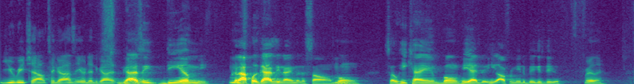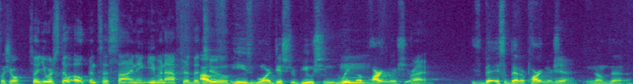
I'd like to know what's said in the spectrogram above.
you reach out to Ghazi, or did Ghazi? Gazi DM me because I put Ghazi name in the song. Boom. So he came. Boom. He had. To, he offered me the biggest deal Really? For sure. So you were still open to signing even after the I- two. he's more distribution with a mm. partnership. right. It's, be, it's a better partnership. Yeah. You know what I'm saying?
